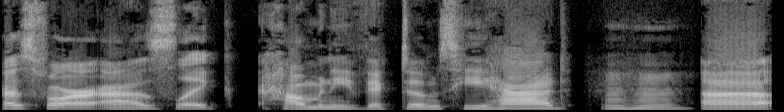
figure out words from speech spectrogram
as far as like how many victims he had. Mm-hmm. Uh,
